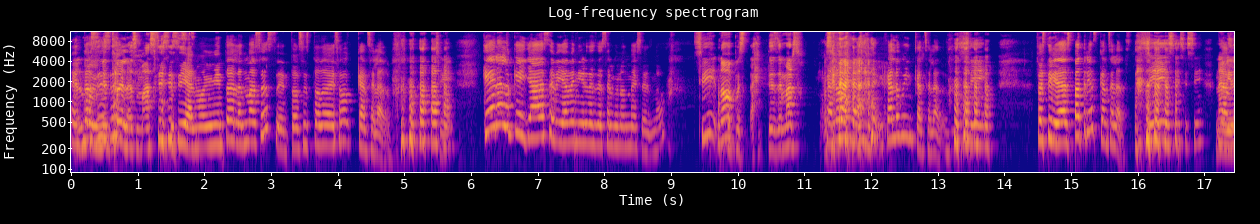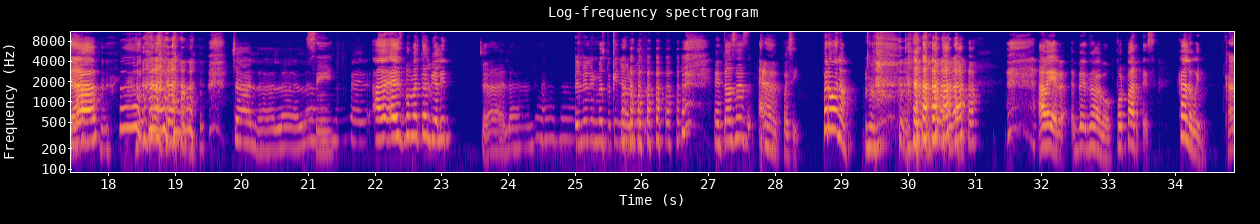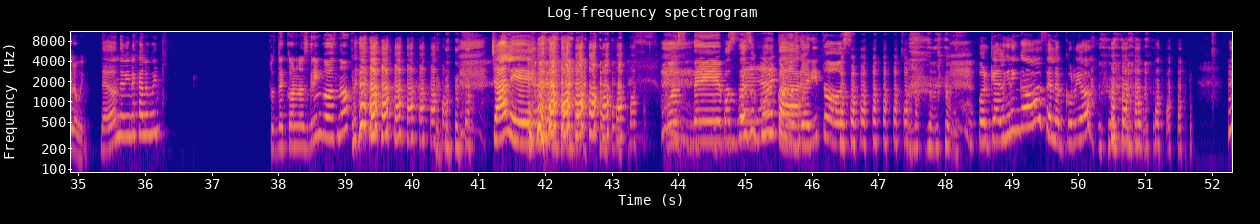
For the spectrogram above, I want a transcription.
Entonces- movimiento de las masas. Sí, sí, sí, al movimiento de las masas, entonces todo eso cancelado. Sí. Que era lo que ya se veía venir desde hace algunos meses, ¿no? Sí, no, pues desde marzo. O sea, Halloween, cancelado. sí, Festividades patrias canceladas. sí, sí, sí, sí. Navidad. Navidad. Cha, la, la, la, Sí. Eh, ah, es momento del violín. La, la, la. El violín más pequeño del mundo. Entonces, pues sí. Pero bueno. A ver, de nuevo, por partes. Halloween. Halloween. ¿De dónde viene Halloween? Pues de con los gringos, ¿no? ¡Chale! Pues de. Pues Pues, fue de su culpa. Con los güeritos. Porque al gringo se le ocurrió.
